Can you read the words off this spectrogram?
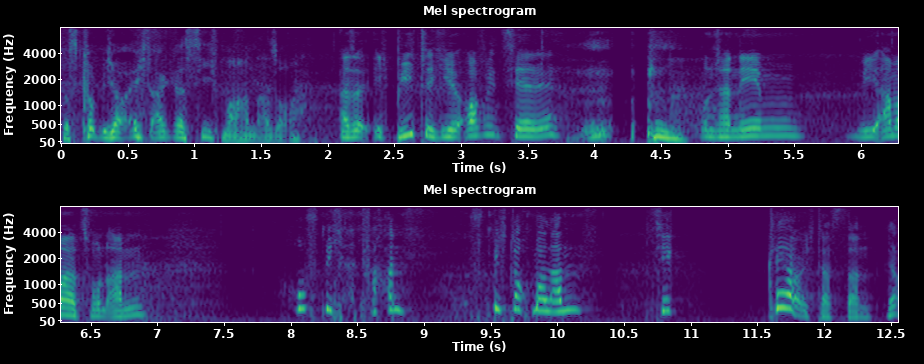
das könnte mich auch echt aggressiv machen. Also, Also, ich biete hier offiziell Unternehmen wie Amazon an. Ruft mich einfach an. Ruft mich doch mal an. Ich erkläre euch das dann. Ja.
